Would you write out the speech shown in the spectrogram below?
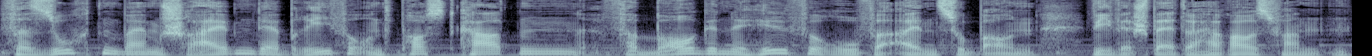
versuchten beim Schreiben der Briefe und Postkarten verborgene Hilferufe einzubauen, wie wir später herausfanden.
